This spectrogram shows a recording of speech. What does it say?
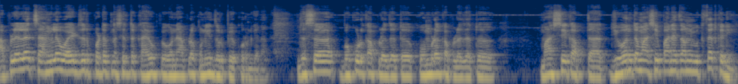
आपल्याला चांगलं वाईट जर पटत नसेल तर काही उपयोग नाही. आपला कोणीही दुरुपयोग करून घेणार. जसं बोकुड कापलं जातं कोंबडं कापलं जातं मासे कापतात जिवंत मासे पाण्यात आणून विकतात का नाही?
